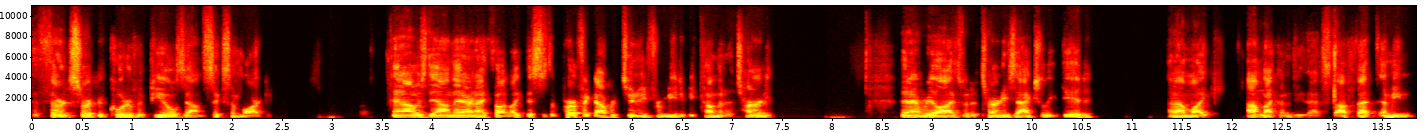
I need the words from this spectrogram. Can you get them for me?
the Third Circuit Court of Appeals down Sixth and Market. And I was down there and I thought like this is the perfect opportunity for me to become an attorney. Then I realized what attorneys actually did. And I'm like, I'm not going to do that stuff. That I mean,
